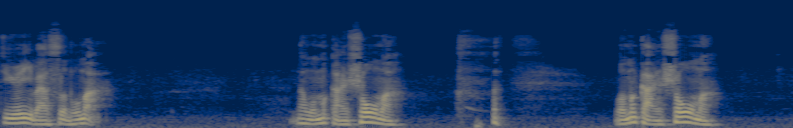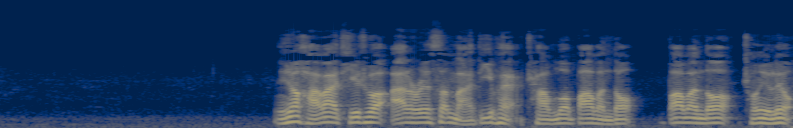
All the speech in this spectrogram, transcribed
低于一百四不卖，那我们敢收吗？我们敢收吗？你像海外提车 LV 三百低配，差不多八万刀，八万刀乘以六，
